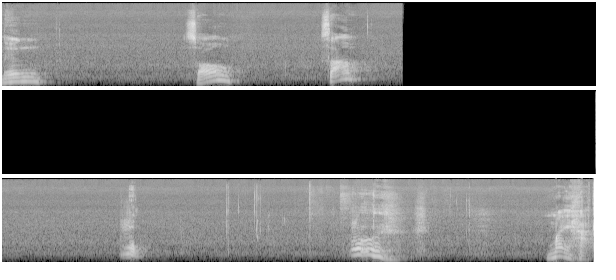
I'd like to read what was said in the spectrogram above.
หนึ่งสองสามไม่หัก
